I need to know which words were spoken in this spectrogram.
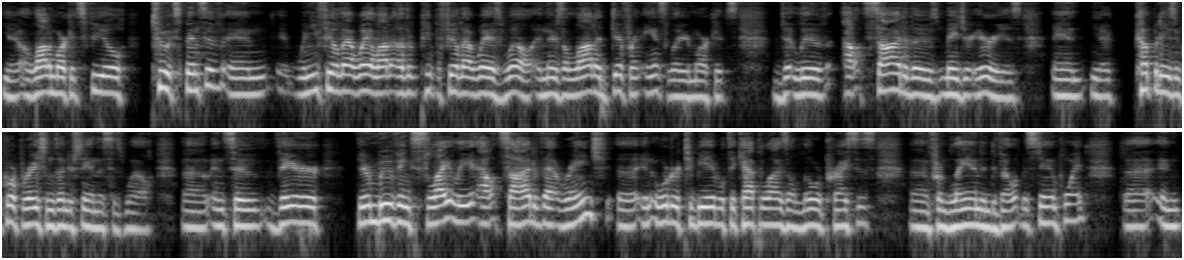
you know, a lot of markets feel too expensive. And when you feel that way, a lot of other people feel that way as well. And there's a lot of different ancillary markets that live outside of those major areas. And, you know, companies and corporations understand this as well. Uh, and so they're, they're moving slightly outside of that range uh, in order to be able to capitalize on lower prices uh, from land and development standpoint, uh, and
